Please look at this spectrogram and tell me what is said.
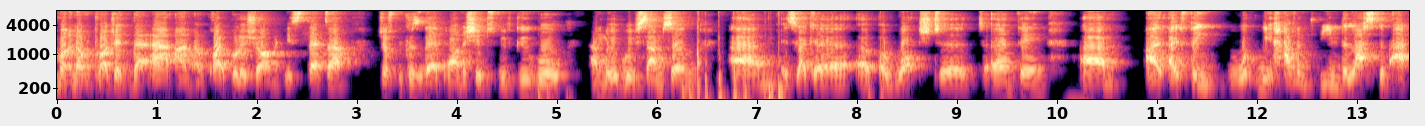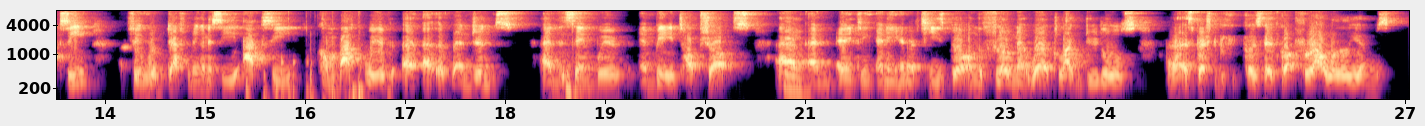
but another project that uh, I'm, I'm, quite bullish on is Theta, just because of their partnerships with Google and with, with Samsung. Um, it's like a, a, a, watch to, to earn thing. Um, I, I, think we haven't seen the last of Axie. I think we're definitely going to see Axie come back with a, a vengeance, and the same with NBA Top Shots um, yeah. and anything, any NFTs built on the Flow network like Doodles, uh, especially because they've got Pharrell Williams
